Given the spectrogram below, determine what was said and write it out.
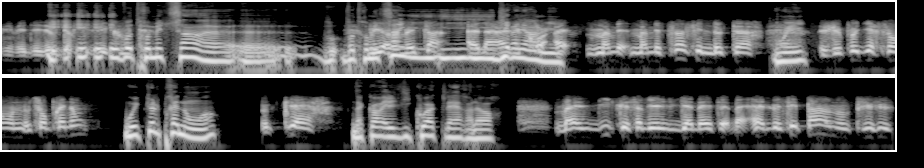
Oui, mais des Et, docteurs et- qui et- et écoutent. votre médecin, euh, euh, vo- votre Oui, médecin, il, il- il dit rien crois- lui. ma médecin, c'est une docteur. Oui. Je peux dire son, son prénom? Oui, que le prénom, hein. Euh, Claire. D'accord. Elle dit quoi, Claire alors? Ben, elle dit que ça vient du diabète. Ben, elle ne sait pas non plus.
